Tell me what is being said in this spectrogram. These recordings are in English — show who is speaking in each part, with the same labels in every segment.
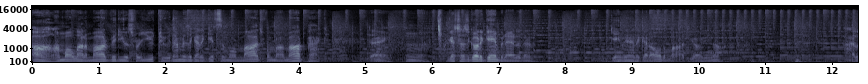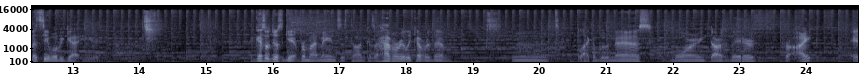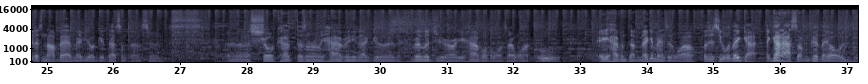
Speaker 1: Oh, I'm all out of mod videos for YouTube. That means I gotta get some more mods for my mod pack. Dang. Hmm. I guess I should go to GameBanana then. GameBanana got all the mods, you already know. Alright, let's see what we got here. I guess I'll just get from my mains this time because I haven't really covered them. Hmm. Black and Blue Ness, Boring, Darth Vader for Ike. Hey, that's not bad. Maybe I'll get that sometime soon. Uh, Showcast doesn't really have any that good. Villager already have all the ones I want. Ooh. Hey, haven't done Mega Man's in a while. Let's just see what they got. They gotta have something good. They always do.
